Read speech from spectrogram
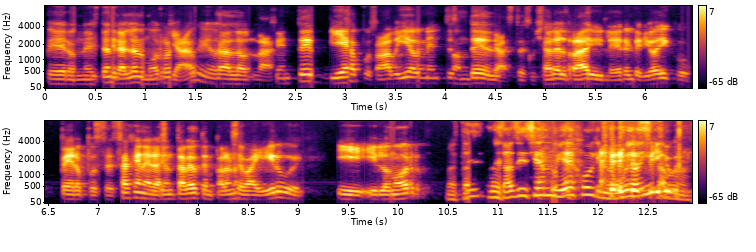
Pero necesitan tirarle a los morros ya, güey. O sea, la, la gente vieja, pues todavía obviamente son de hasta escuchar el radio y leer el periódico. Pero pues esa generación tarde o temprano se va a ir, güey. Y, y los morros. ¿Me estás, me estás diciendo viejo y que me voy a ir, Sí, cabrón.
